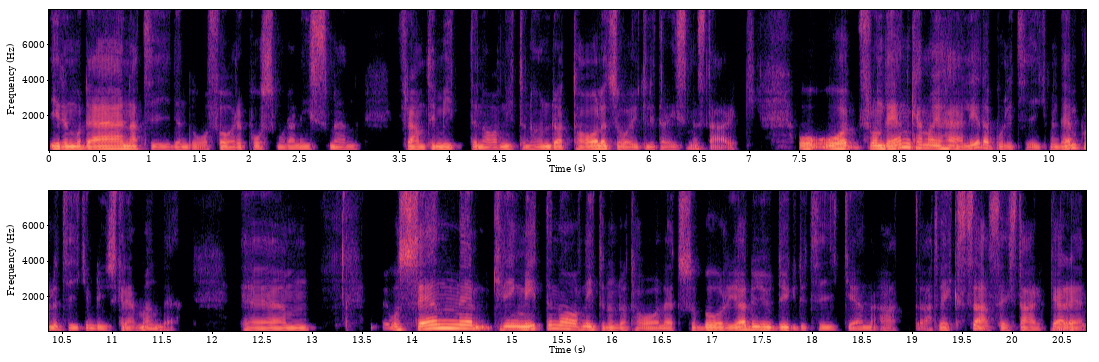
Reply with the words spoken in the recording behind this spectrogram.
i den moderna tiden då, före postmodernismen, fram till mitten av 1900-talet så var utilitarismen stark. Och, och, från den kan man ju härleda politik, men den politiken blir skrämmande. Um, och sen eh, kring mitten av 1900-talet så började ju dygdetiken att, att växa sig starkare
